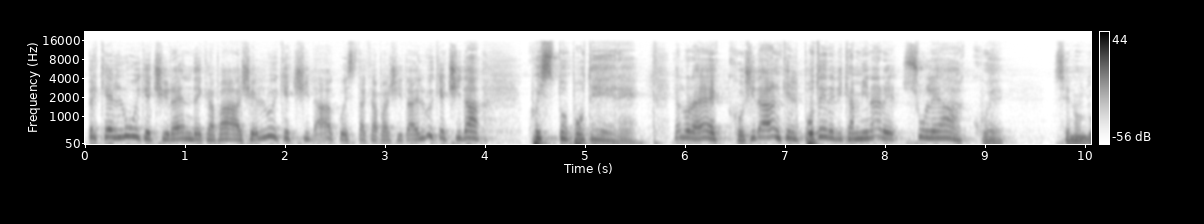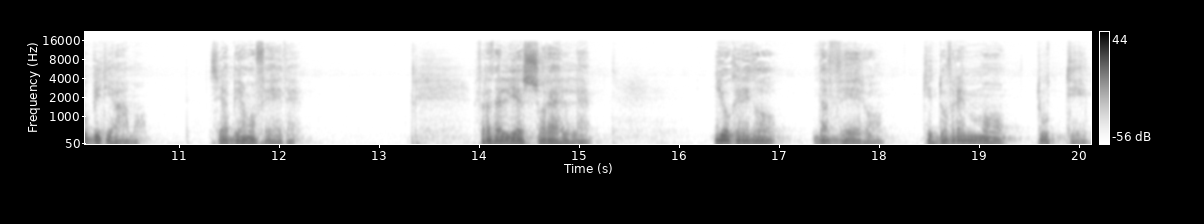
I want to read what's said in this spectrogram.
perché è lui che ci rende capaci, è lui che ci dà questa capacità, è lui che ci dà questo potere. E allora ecco, ci dà anche il potere di camminare sulle acque se non dubitiamo, se abbiamo fede fratelli e sorelle, io credo davvero che dovremmo tutti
